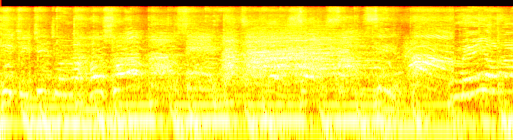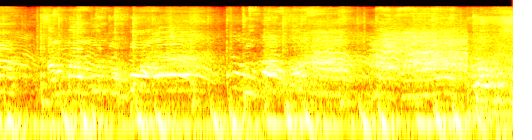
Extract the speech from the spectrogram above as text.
一起庆祝然后说恭喜发财，恭喜哈，没有啦，阿妈不赌博，赌博不好，买好，恭喜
